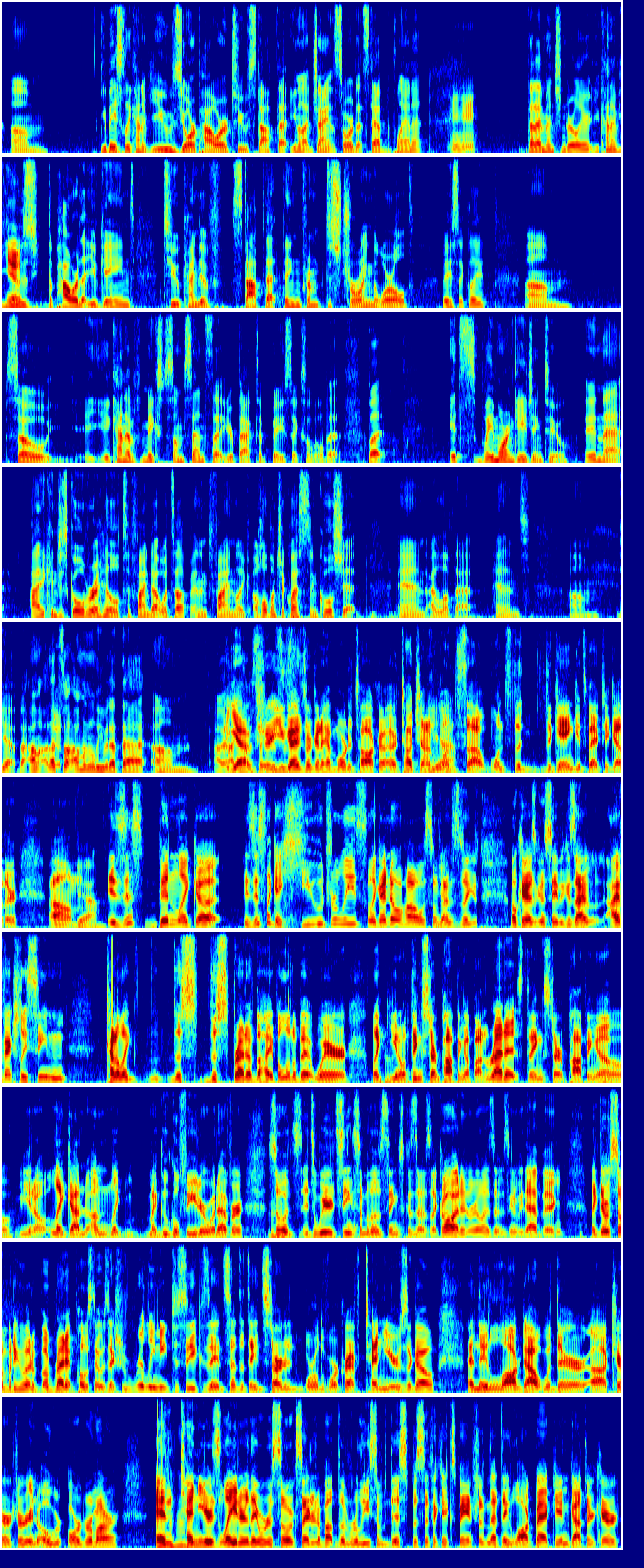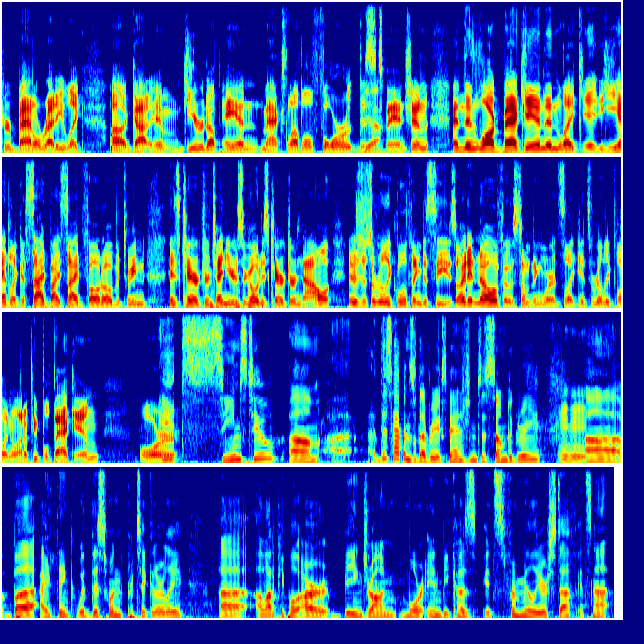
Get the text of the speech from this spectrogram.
Um, you basically kind of use your power to stop that, you know, that giant sword that stabbed the planet hmm that I mentioned earlier. You kind of Yeah. use the power that you've gained to kind of stop that thing from destroying the world, basically. Um, so it, kind of makes some sense that you're back to basics a little bit, but it's way more engaging too. In that I can just go over a hill to find out what's up and then find like a whole bunch of quests and cool shit, and I love that. And um, yeah, that, I, that's I'm gonna leave it at that. Um, I, I yeah, gotta I'm sure you is- guys are gonna have more to talk uh, touch on Yeah. once uh, once the the gang gets back together. Um, Yeah. Is this been like a is this like a huge release? Like I know how sometimes it's like okay, I was gonna say because I I've actually seen kind of like the the spread of the hype a little bit where like you know things start popping up on Reddit, things start popping up, Oh. you know, like on on like my Google feed or whatever. So it's it's weird seeing some of those things because I was like, oh, I didn't realize it was gonna be that big. Like there was somebody who had a, a Reddit post that was actually really neat to see because they had said that they'd started World of Warcraft ten years ago and they logged out with their uh, character in Og- Orgrimmar. And 10 years later, they were so excited about the release of this specific expansion that they logged back in, got their character battle ready, like, uh, got him geared up and max level for this Yeah. expansion, and then logged back in, and, like, it, he had, like, a side by side photo between his character 10 years ago and his character now. And It was just a really cool thing to see. So I didn't know if it was something where it's, like, it's really pulling a lot of people back in, or. It seems to. Um, uh, this happens with every expansion to some degree, Mhm. uh, but I think with this one particularly, uh, a lot of people are being drawn more in because it's familiar stuff. It's not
